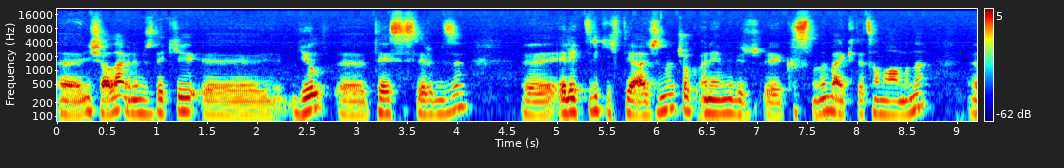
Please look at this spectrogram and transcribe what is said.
E, İnşallah önümüzdeki e, yıl e, tesislerimizin elektrik ihtiyacının çok önemli bir e, kısmını belki de tamamını e,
